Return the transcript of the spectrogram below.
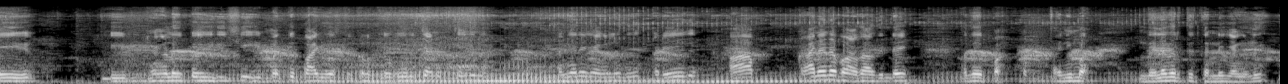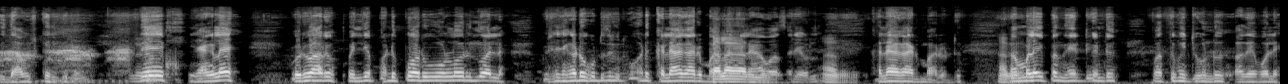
ഈ ഈ ഞങ്ങളിപ്പോൾ ഈ മറ്റ് പാഴ്വസ്തുക്കളൊക്കെ ഉപയോഗിച്ചാണ് ചെയ്യുന്നത്. അങ്ങനെ ഞങ്ങളിത് പഴയ ആ കാനനപാത അതിന്റെ അത് തനിമ നിലനിർത്തി തന്നെ ഞങ്ങൾ ഇത് ആവിഷ്കരിക്കുന്നുണ്ട് ഇതേ ഞങ്ങളെ ഒരുപാട് വലിയ പഠിപ്പ് അറിവുള്ളവരൊന്നും അല്ല. പക്ഷെ ഞങ്ങളുടെ കൂട്ടത്തിൽ ഒരുപാട് കലാകാരന്മാർ. കലാവാസനയുള്ള കലാകാരന്മാരുണ്ട്. നമ്മളെ ഇപ്പം നേരിട്ട് കണ്ട് പത്ത് മിനിറ്റ് കൊണ്ട് അതേപോലെ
